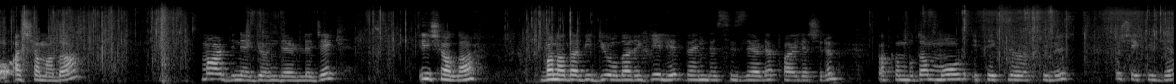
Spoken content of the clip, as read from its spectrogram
O aşamada Mardin'e gönderilecek. İnşallah bana da videoları gelir. Ben de sizlerle paylaşırım. Bakın bu da mor ipekli örtümüz. Bu şekilde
